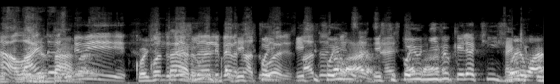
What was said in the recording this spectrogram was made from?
Ah, lá em Cogitaram. 2000 e... Cogitaram. Quando o ganhou a Mas esse foi, Libertadores. esse foi, o, 2017, esse foi o nível que ele atingiu. É que o o,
